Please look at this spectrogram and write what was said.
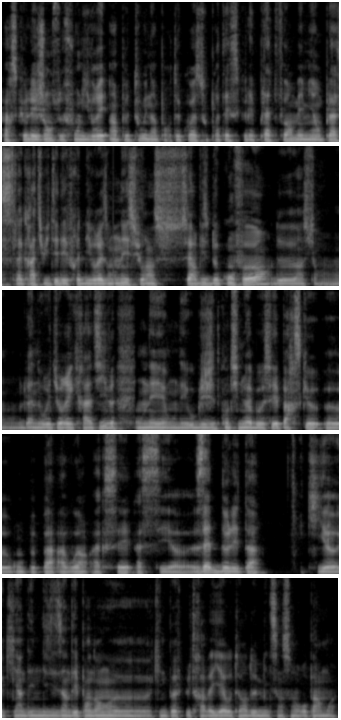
parce que les gens se font livrer un peu tout et n'importe quoi sous prétexte que les plateformes aient mis en place la gratuité des frais de livraison. On est sur un service de confort, de, la nourriture récréative. On est, on est obligé de continuer à bosser parce que euh, on peut pas avoir accès à ces euh, aides de l'État qui, euh, qui, indemnisent les indépendants qui ne peuvent plus travailler à hauteur de 1500 euros par mois.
